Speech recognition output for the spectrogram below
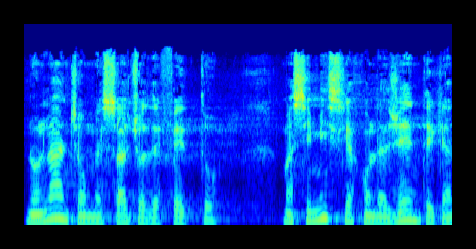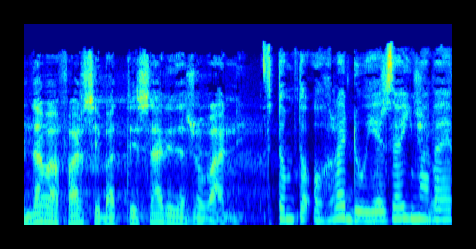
non lancia un messaggio ad effetto, ma si mischia con la gente che andava a farsi battezzare da Giovanni. V tomto ohledu je zajímavé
